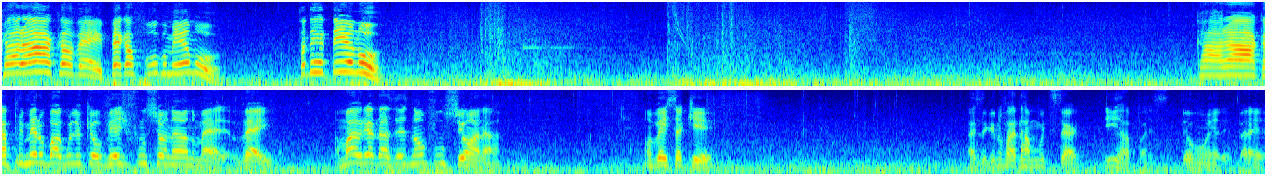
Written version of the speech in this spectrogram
Caraca, velho. Pega fogo mesmo. Tá derretendo. Caraca, primeiro bagulho que eu vejo funcionando, velho. A maioria das vezes não funciona. Vamos ver isso aqui. Ah, isso aqui não vai dar muito certo. Ih, rapaz. Deu ruim ali. Pera aí.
